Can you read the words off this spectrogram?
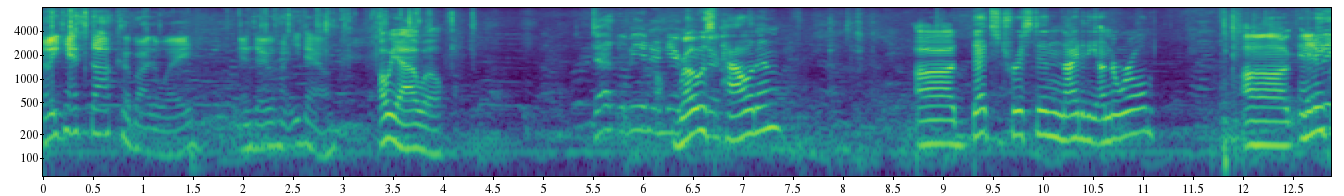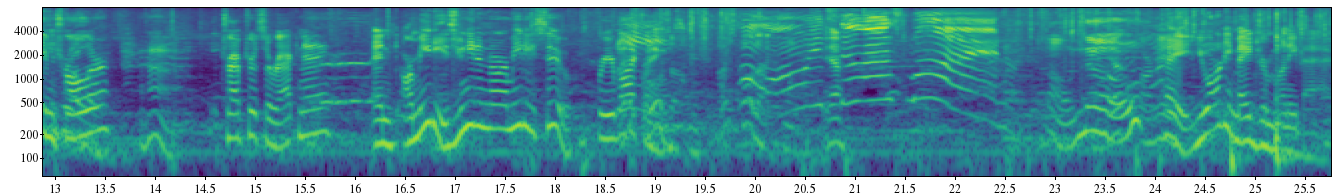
No, you can't stalk her, by the way. And they will hunt you down. Oh yeah, I will. Death will be in your near Rose future. Paladin. Uh, that's Tristan, Knight of the Underworld. Uh, enemy, Enemy controller, Uh-huh. Traptrix Arachne, and Armides. You need an Armides too for your black wings. Oh, it's Yeah. the last one. Oh no. Hey, you already made your money back,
